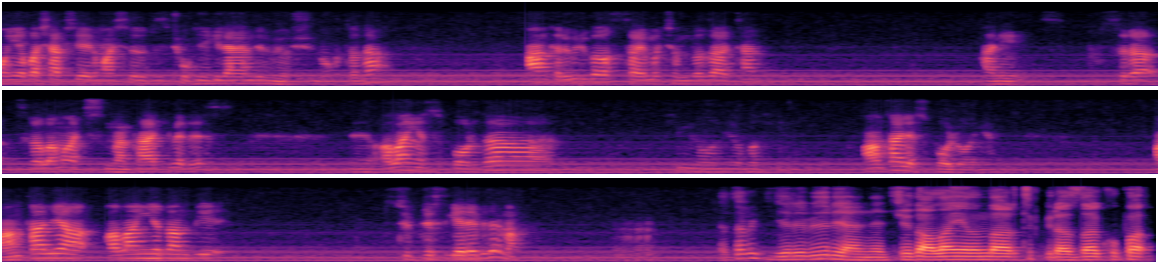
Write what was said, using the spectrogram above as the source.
Konya Başakşehir maçları bizi çok ilgilendirmiyor şu noktada. Ankara Gücü Galatasaray maçında zaten hani sıra sıralama açısından takip ederiz. Ee, Alanya Spor'da kimle oynuyor bakayım. Antalya Spor'la oynuyor. Antalya Alanya'dan bir sürpriz gelebilir mi? Ya tabii ki gelebilir yani. Neticede Alanya'nın da artık biraz daha kupa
